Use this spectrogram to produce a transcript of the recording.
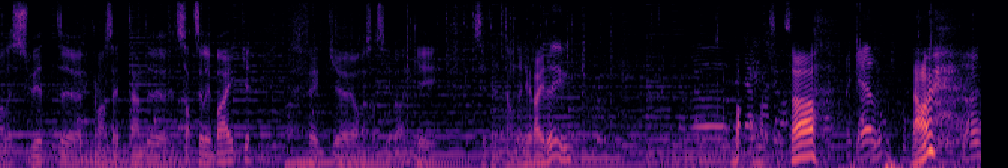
Euh, par la suite, euh, il commençait à être temps de sortir les bikes. Fait qu'on a sorti les bikes et c'était le temps d'aller rider. Bon, on va essayer ça. Lequel? Dans un. Hein?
